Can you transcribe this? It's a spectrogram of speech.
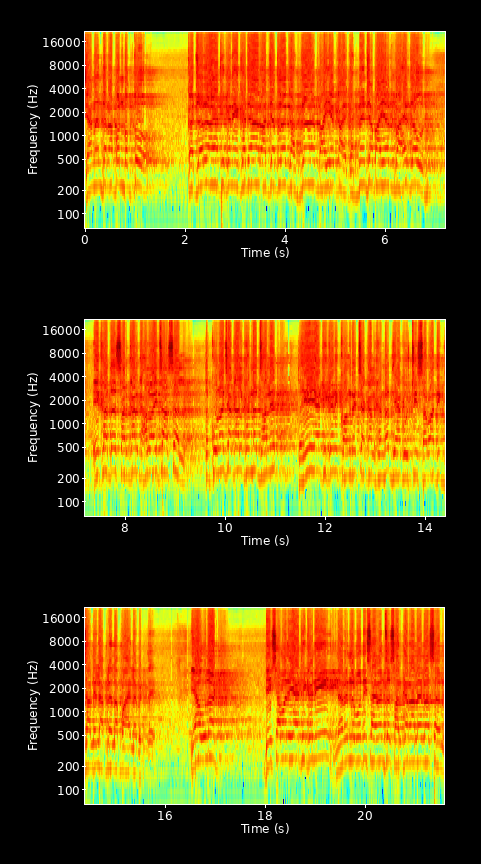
त्यानंतर आपण बघतो का जर या ठिकाणी. एखाद्या राज्यातलं घटना बाह्य काय? घटनेच्या बाहेर बाहेर जाऊन एखादं सरकार घालवायचं असेल तर कोणाच्या कालखंडात झालेत? तर हे या ठिकाणी काँग्रेसच्या कालखंडात ह्या गोष्टी सर्वाधिक झालेल्या आपल्याला पाहायला भेटते या उलट देशामध्ये या ठिकाणी नरेंद्र मोदी साहेबांचं सरकार आलेलं असेल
